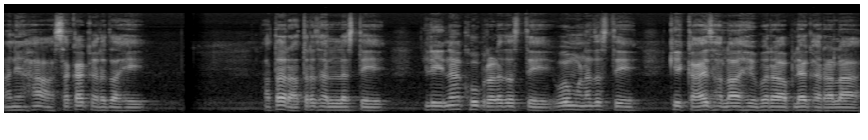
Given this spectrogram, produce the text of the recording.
आणि हा असा का करत आहे? आता रात्र झालेलं असते. लीना खूप रडत असते व म्हणत असते की काय झालं आहे बरं आपल्या घराला?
